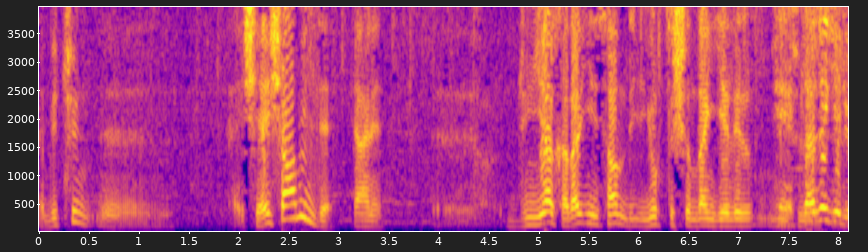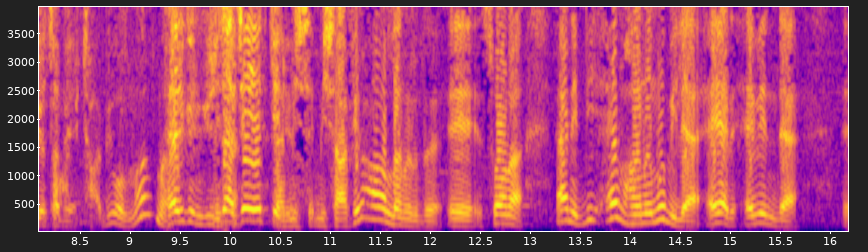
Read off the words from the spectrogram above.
e, bütün e, şeye şamildi. Yani e, dünya kadar insan yurt dışından gelir. Heyetler de geliyor tabii. Tabii olmaz mı? Her gün yüzlerce Misa- heyet yani geliyor. mis- misafir ağırlanırdı. E, sonra yani bir ev hanımı bile eğer evinde e,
